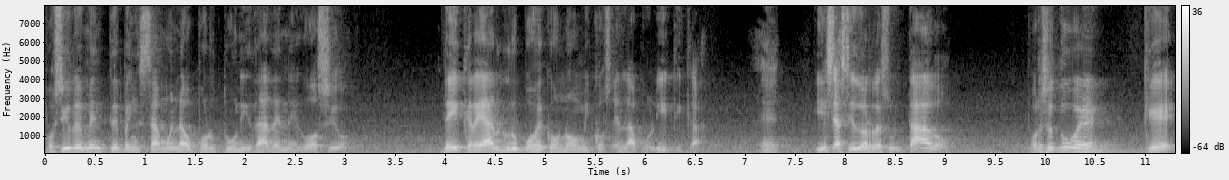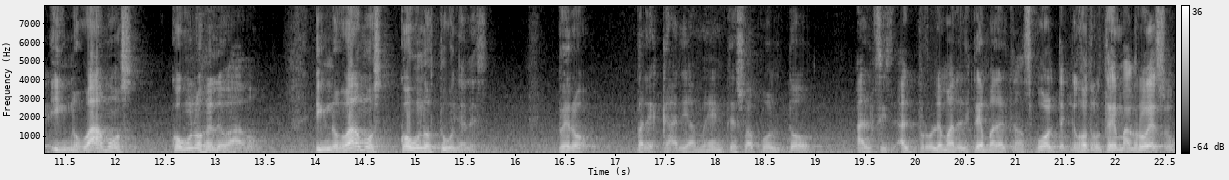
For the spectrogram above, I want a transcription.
posiblemente pensamos en la oportunidad de negocio, de crear grupos económicos en la política. ¿eh? Y ese ha sido el resultado. Por eso tú ves que innovamos con unos elevados innovamos con unos túneles, pero precariamente eso aportó al, problema del tema del transporte, que es otro tema grueso,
